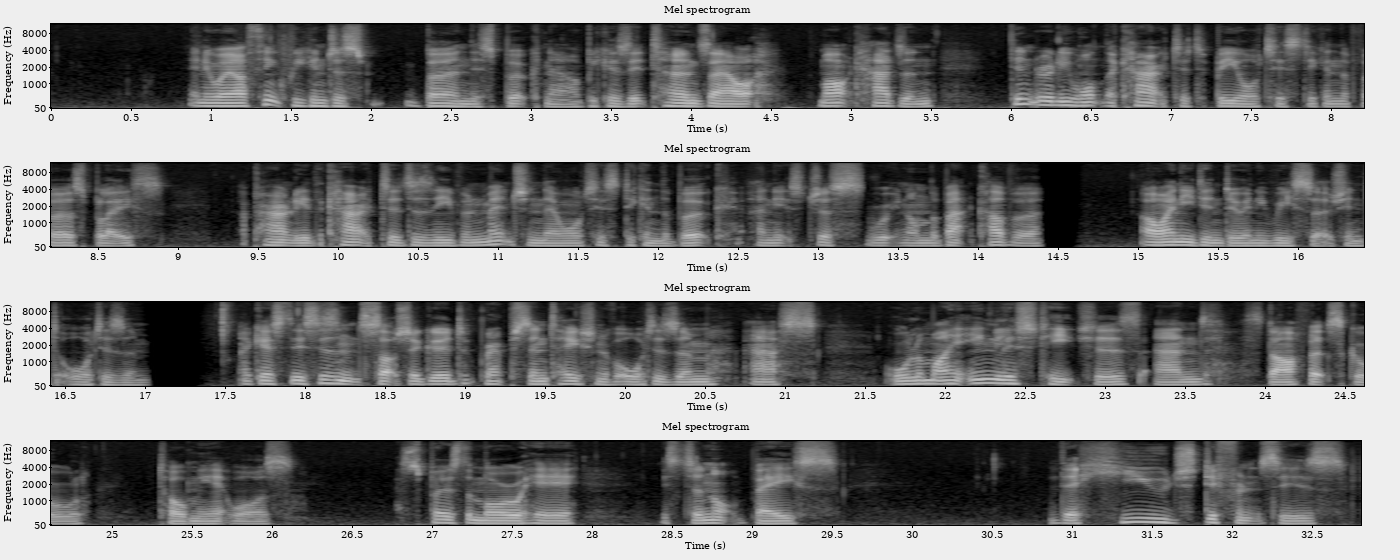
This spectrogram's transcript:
Anyway, I think we can just burn this book now because it turns out Mark Haddon didn't really want the character to be autistic in the first place. Apparently, the character doesn't even mention they're autistic in the book, and it's just written on the back cover. Oh, and he didn't do any research into autism. I guess this isn't such a good representation of autism as all of my English teachers and staff at school told me it was. I suppose the moral here is to not base the huge differences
